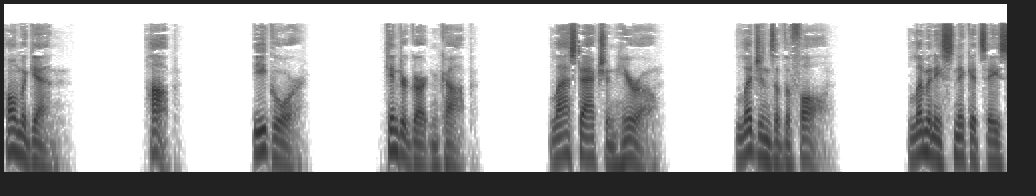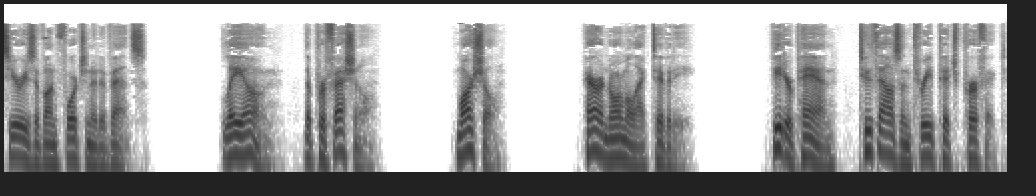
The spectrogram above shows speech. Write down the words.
Home Again. Hop. Igor. Kindergarten Cop. Last Action Hero. Legends of the Fall. Lemony Snicket's A Series of Unfortunate Events. Leone, The Professional. Marshall. Paranormal Activity. Peter Pan, 2003 Pitch Perfect.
